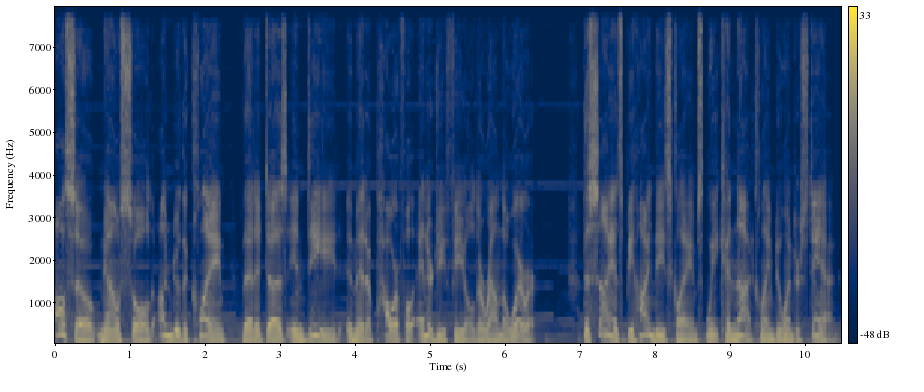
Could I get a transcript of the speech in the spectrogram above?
also now sold under the claim that it does indeed emit a powerful energy field around the wearer. The science behind these claims we cannot claim to understand.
